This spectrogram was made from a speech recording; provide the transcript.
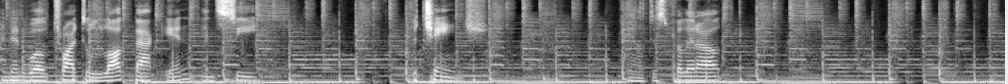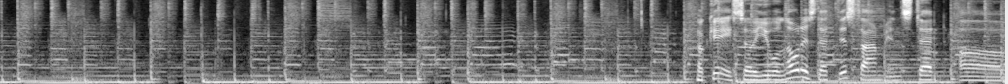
and then we'll try to log back in and see the change. Okay, I'll just fill it out. Okay, so you will notice that this time instead of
